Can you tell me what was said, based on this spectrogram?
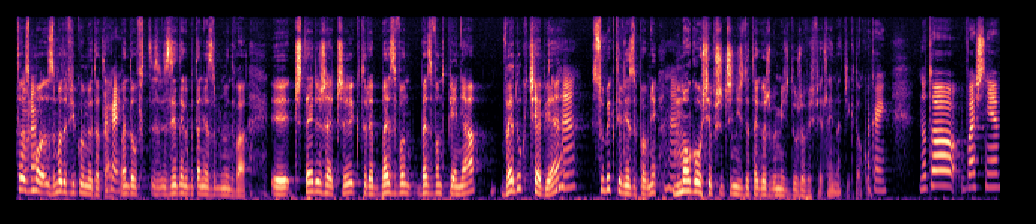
to dobra. zmo- zmodyfikujmy to tak. Okej. Będą w, z jednego pytania zrobimy dwa. Y, cztery rzeczy, które bez, wąt- bez wątpienia, według ciebie, Mhm. Subiektywnie zupełnie, Mhm. mogą się przyczynić do tego, żeby mieć dużo wyświetleń na TikToku. Okej. No to właśnie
